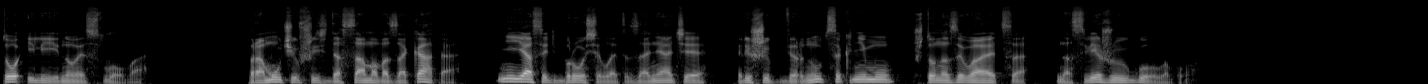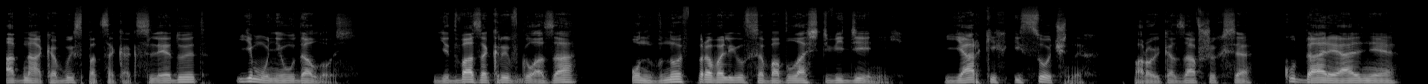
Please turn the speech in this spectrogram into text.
то или иное слово. Промучившись до самого заката, Неясыть бросил это занятие, решив вернуться к нему, что называется, на свежую голову. Однако выспаться как следует ему не удалось. Едва закрыв глаза, он вновь провалился во власть видений, ярких и сочных, порой казавшихся куда реальнее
